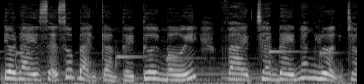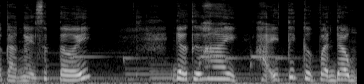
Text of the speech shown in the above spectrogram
Điều này sẽ giúp bạn cảm thấy tươi mới và tràn đầy năng lượng cho cả ngày sắp tới. Điều thứ hai, hãy tích cực vận động.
